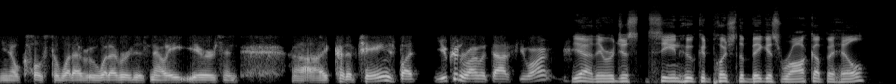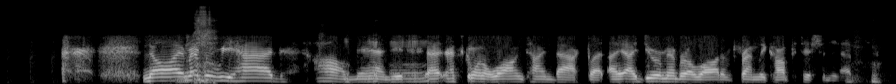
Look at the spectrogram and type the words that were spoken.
you know close to whatever whatever it is now, eight years, and uh, it could have changed. But you can run with that if you want. Yeah, they were just seeing who could push the biggest rock up a hill. No, I remember we had Oh man, it, that, that's going a long time back, but I, I, do remember a lot of friendly competition in that.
